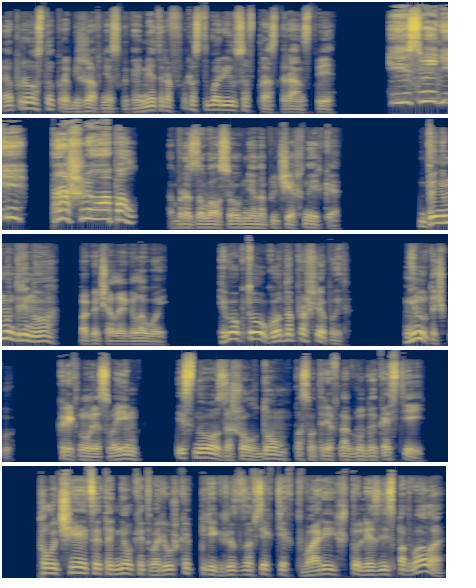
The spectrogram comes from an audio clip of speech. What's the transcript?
а просто, пробежав несколько метров, растворился в пространстве. «Извини, прошлепал», — образовался у меня на плече шнырька. «Да не мудрено», — покачал я головой. «Его кто угодно прошлепает. Минуточку», — крикнул я своим и снова зашел в дом, посмотрев на груды костей. «Получается, эта мелкая тварюшка перегрызла всех тех тварей, что лезли из подвала?»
